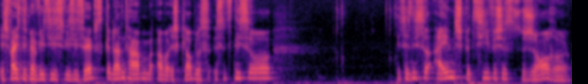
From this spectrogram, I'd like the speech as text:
ich weiß nicht mehr, wie sie es wie sie selbst genannt haben, aber ich glaube, das ist jetzt nicht so. Ist jetzt nicht so ein spezifisches Genre.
